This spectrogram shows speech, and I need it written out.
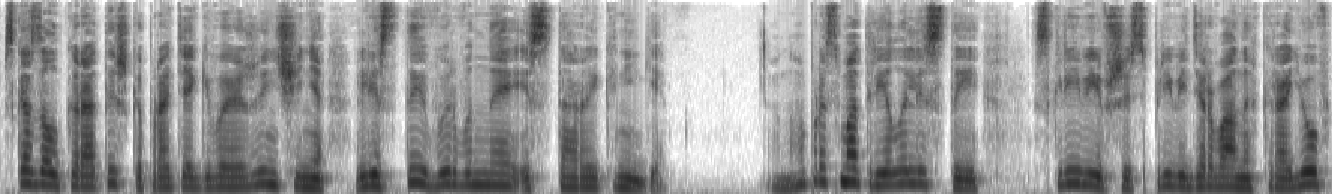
сказал коротышка, протягивая женщине листы, вырванные из старой книги. Она просмотрела листы, скривившись при виде рваных краев,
